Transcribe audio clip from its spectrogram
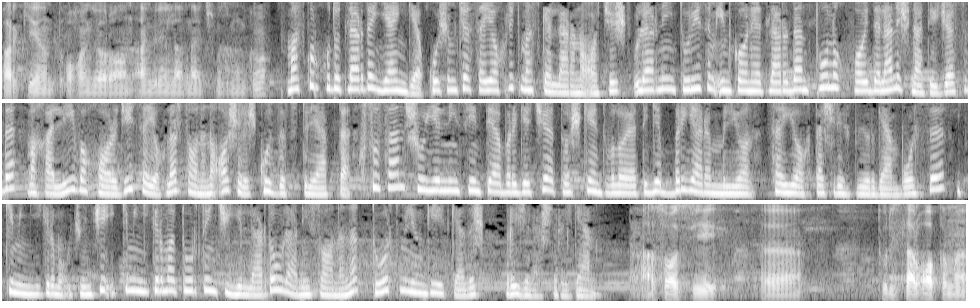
parkent ohangaron angrenlarni aytishimiz mumkin mazkur hududlarda yangi qo'shimcha sayyohlik maskanlarini ochish ularning turizm imkoniyatlaridan to'liq foydalanish natijasida mahalliy va xorijiy sayyohlar sonini oshirish ko'zda tutilyapti. Xususan shu yilning sentyabrigacha toshkent viloyatiga bir yarim million sayyoh tashrif buyurgan bo'lsa ikki ming yigirma uchinchi ikki ming yigirma to'rtinchi yillarda ularning sonini to'rt millionga yetkazish rejalashtirilgan. Asosiy e, turistlar oqimi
